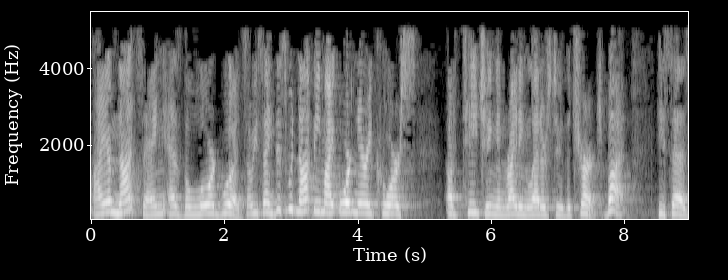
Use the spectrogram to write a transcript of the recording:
I am not saying as the Lord would. So he's saying this would not be my ordinary course of teaching and writing letters to the church. But, he says,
